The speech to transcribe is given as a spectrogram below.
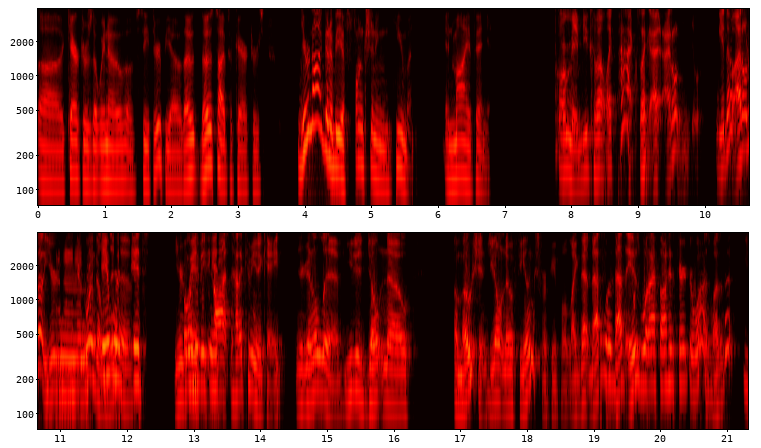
uh, characters that we know of C3PO, those, those types of characters, you're not going to be a functioning human, in my opinion. Or maybe you come out like Pax. Like I, I don't, you know, I don't know. You're you're Mm, going to it live. was, it's you're oh, going to be taught how to communicate. You're going to live. You just don't know emotions. You don't know feelings for people. Like that. That's was- that is what I thought his character was, wasn't it?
